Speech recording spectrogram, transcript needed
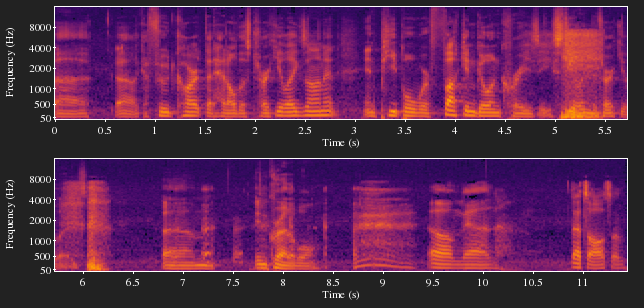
Uh, uh, like a food cart that had all those turkey legs on it, and people were fucking going crazy, stealing the turkey legs. Um, incredible. Oh man, that's awesome.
